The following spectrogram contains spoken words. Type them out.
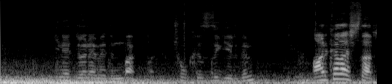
yine dönemedim. Bak bak çok hızlı girdim. Arkadaşlar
